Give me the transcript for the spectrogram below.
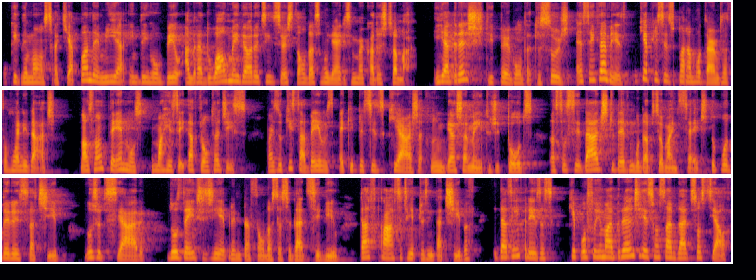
o que demonstra que a pandemia interrompeu a gradual melhora de inserção das mulheres no mercado de trabalho. E a grande pergunta que surge é sempre a mesma: o que é preciso para mudarmos essa realidade? Nós não temos uma receita pronta disso, mas o que sabemos é que preciso que haja um engajamento de todos, da sociedade que deve mudar o seu mindset, do poder legislativo, do judiciário, dos entes de representação da sociedade civil, das classes representativas e das empresas que possuem uma grande responsabilidade social,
